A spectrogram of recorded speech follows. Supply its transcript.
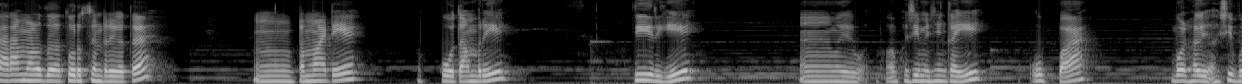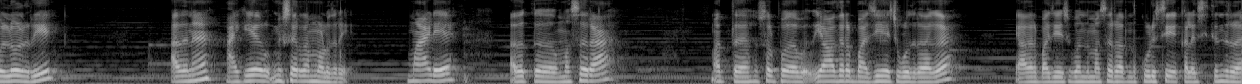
ಖಾರ ಮಾಡೋದು ತೋರಿಸ್ತೀನಿ ರೀ ಇವತ್ತು. ಟಮಾಟೆ ಕೋತಂಬರಿ ಜೀರಿಗೆ ಹಸಿಮೆಣ್ಸಿನ್ಕಾಯಿ ಉಪ್ಪ ಬೊಳ್ ಹಸಿ ಬೆಳ್ಳುಳ್ಳಿ ರೀ. ಅದನ್ನು ಹಾಕಿ ಮಿಕ್ಸರ್ದಾಗ ಮಾಡೋದು ರೀ. ಮಾಡಿ ಅದಕ್ಕೆ ಮೊಸರ ಮತ್ತು ಸ್ವಲ್ಪ ಯಾವ್ದಾರ ಬಾಜಿ ಹಚ್ಕೊಳ್ಳೋದ್ರಿ ಅದ್ರಾಗ ಯಾವ್ದಾರ ಬಾಜಿ ಹಚ್ಕೊಂಡು ಮೊಸರು ಅದನ್ನ ಕುಡಿಸಿ ಕಲಸಿ ತಿಂದ್ರೆ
